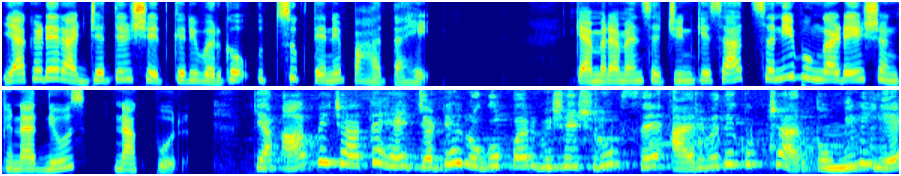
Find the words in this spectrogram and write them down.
याकडे राज्यातील शेतकरी वर्ग उत्सुकतेने पाहत आहे. कैमरामैन सचिन के साथ सनी भुंगाड़े शंखनाद न्यूज नागपुर. क्या आप भी चाहते हैं जटिल रोगों पर विशेष रूप से आयुर्वेदिक उपचार? तो मिलिए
